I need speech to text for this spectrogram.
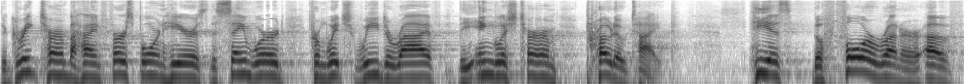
The Greek term behind firstborn here is the same word from which we derive the English term prototype. He is the forerunner of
